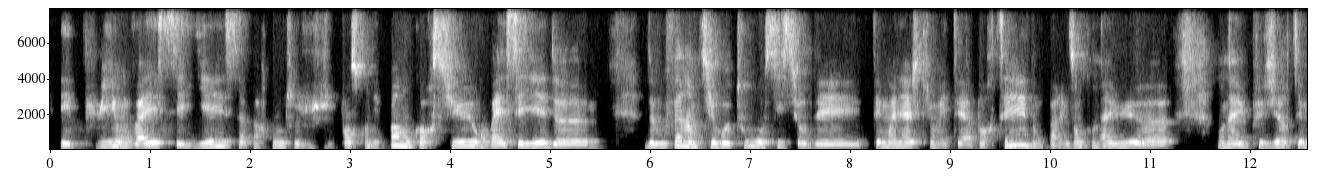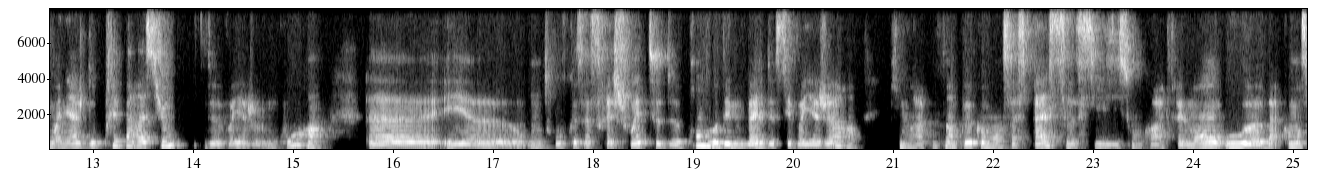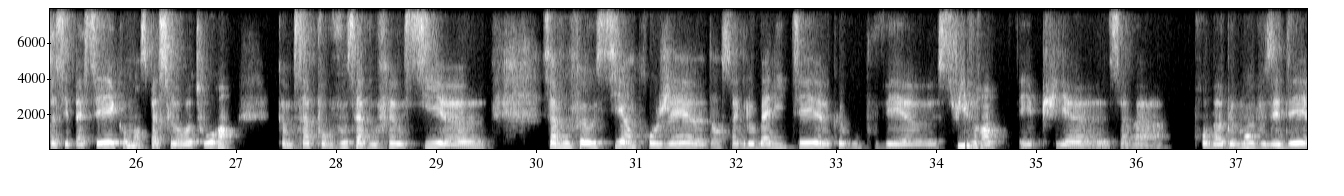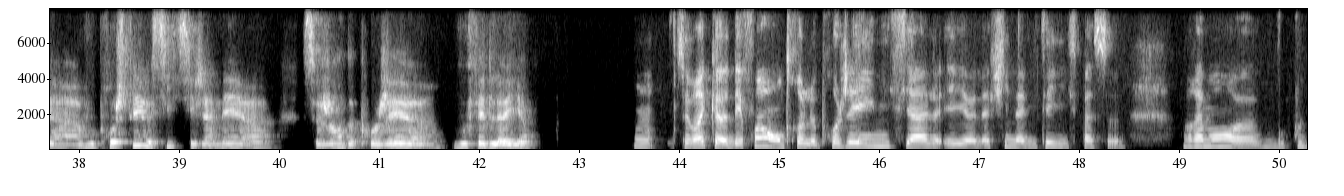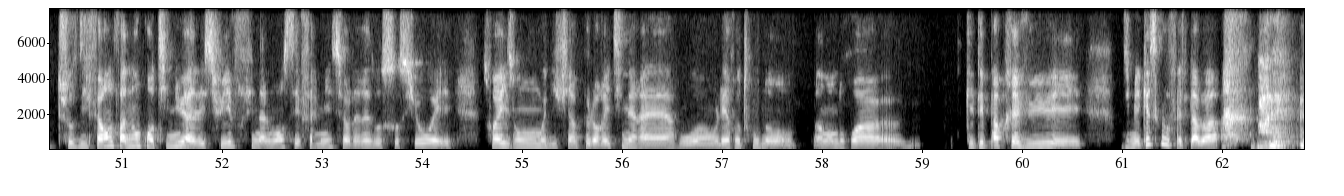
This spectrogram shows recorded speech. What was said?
Et puis, on va essayer, ça par contre, je pense qu'on n'est pas encore sûr, on va essayer de, de vous faire un petit retour aussi sur des témoignages qui ont été apportés. Donc, par exemple, on a eu, euh, on a eu plusieurs témoignages de préparation de voyage au long cours. Euh, et euh, on trouve que ça serait chouette de prendre des nouvelles de ces voyageurs qui nous racontent un peu comment ça se passe, s'ils y sont encore actuellement, ou bah, comment ça s'est passé et comment se passe le retour. Comme ça, pour vous, ça vous fait aussi ça vous fait aussi un projet euh, dans sa globalité euh, que vous pouvez euh, suivre. Et puis, ça va probablement vous aider à vous projeter aussi si jamais ce genre de projet vous fait de l'œil. Mm. C'est vrai que des fois, entre le projet initial et la finalité, il se passe vraiment beaucoup de choses différentes. Enfin, nous, on continue à les suivre finalement, ces familles sur les réseaux sociaux et soit ils ont modifié un peu leur itinéraire ou on les retrouve dans un endroit qui n'était pas prévu. Et on dit, mais qu'est-ce que vous faites là-bas?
